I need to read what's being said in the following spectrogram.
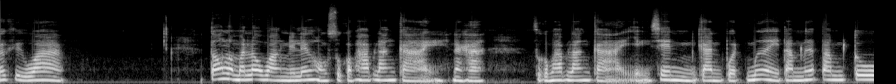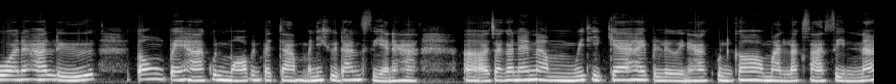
ก็คือว่า ต้องระมัดระวังในเรื่องของสุขภาพร่างกายนะคะ สุขภาพร่างกาย อย่างเช่น การปวดเมื่อยตามเนื้อตามตัวนะคะ หรือต้องไปหาคุณหมอเป็นประจำอันนี้คือด้านเสียนะคะอาจารย์ก็แนะนำวิธีแก้ให้ไปเลยนะคะ คุณก็หมั่นรักษาศีลนนะ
